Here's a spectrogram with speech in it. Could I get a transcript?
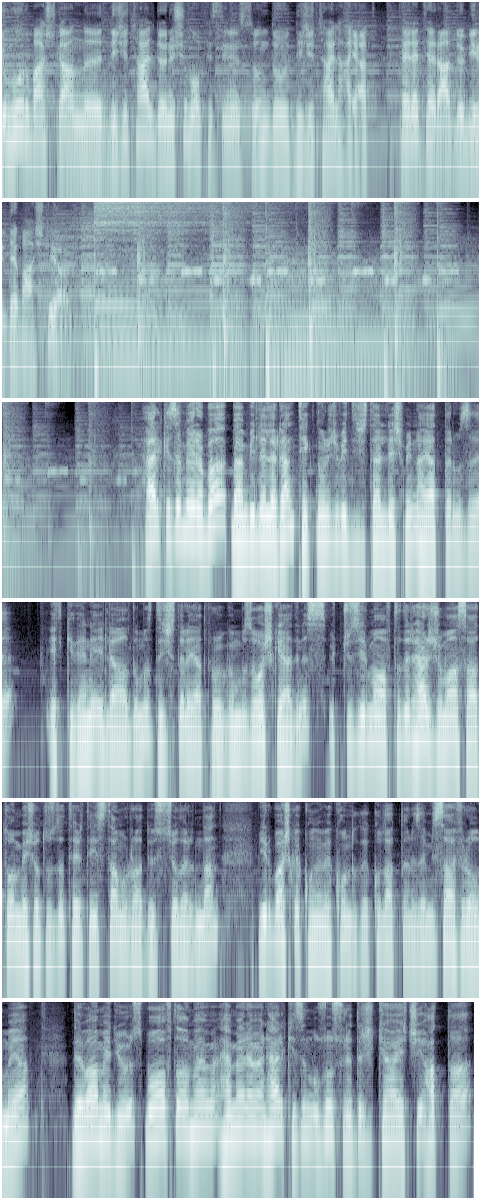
Cumhurbaşkanlığı Dijital Dönüşüm Ofisi'nin sunduğu Dijital Hayat, TRT Radyo 1'de başlıyor. Herkese merhaba, ben Bilal Eren. Teknoloji ve dijitalleşmenin hayatlarımızı etkilerini ele aldığımız Dijital Hayat programımıza hoş geldiniz. 320 haftadır her cuma saat 15.30'da TRT İstanbul Radyo stüdyolarından bir başka konu ve konukla kulaklarınıza misafir olmaya devam ediyoruz. Bu hafta hemen hemen herkesin uzun süredir şikayetçi hatta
